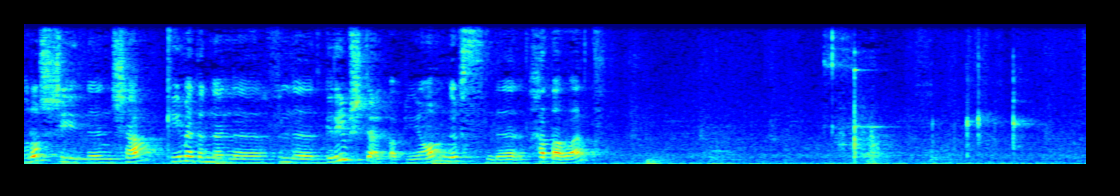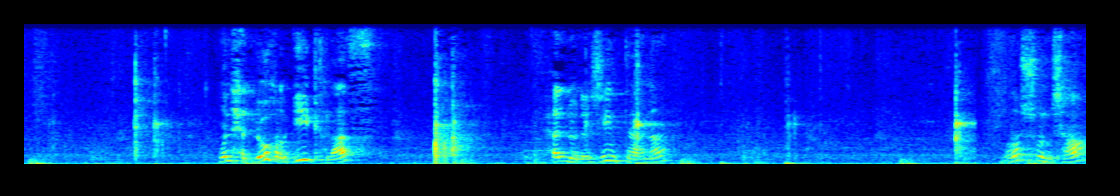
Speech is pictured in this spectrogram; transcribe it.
رشي النشا كيما درنا في القريوش تاع البابيون نفس الخطوات. ونحلوه رقيق خلاص. حلو العجين تاعنا. نرشو نشا.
